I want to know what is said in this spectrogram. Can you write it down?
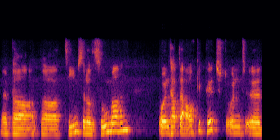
äh, per, per Teams oder Zoom machen. Und habe da auch gepitcht und äh,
